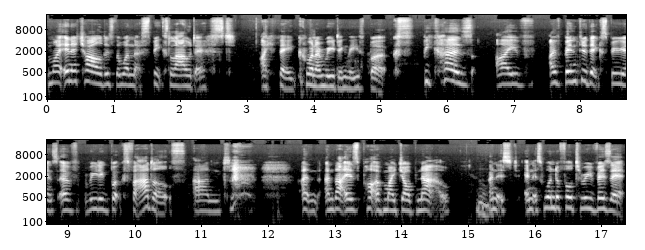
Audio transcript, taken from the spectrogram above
my inner child is the one that speaks loudest. I think when I'm reading these books because I've I've been through the experience of reading books for adults and and and that is part of my job now. Mm. And it's and it's wonderful to revisit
